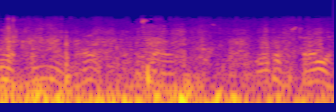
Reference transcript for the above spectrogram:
Нет, понимаю, да, да. Вот это в траве, блядь.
